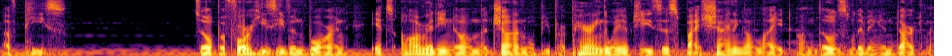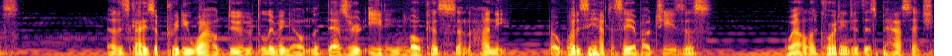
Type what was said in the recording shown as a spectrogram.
of peace. So before he's even born, it's already known that John will be preparing the way of Jesus by shining a light on those living in darkness. Now, this guy's a pretty wild dude, living out in the desert eating locusts and honey. But what does he have to say about Jesus? Well, according to this passage,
